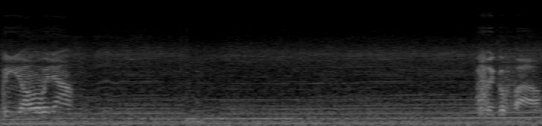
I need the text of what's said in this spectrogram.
speed all the way down. Single file.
